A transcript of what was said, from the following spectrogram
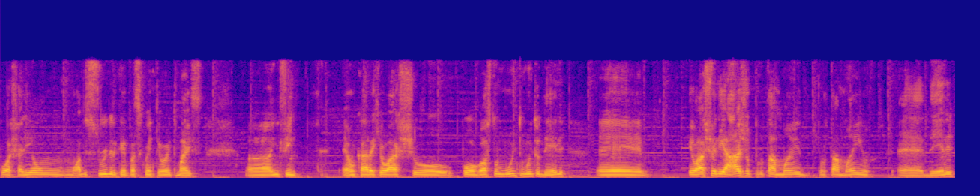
pô, acharia um, absurdo ele cair para 58, mas, uh, enfim. É um cara que eu acho. Pô, eu gosto muito, muito dele. É, eu acho ele ágil pro tamanho, pro tamanho é, dele.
